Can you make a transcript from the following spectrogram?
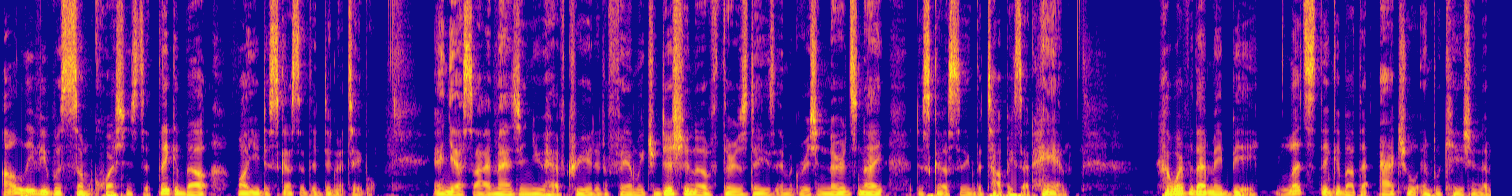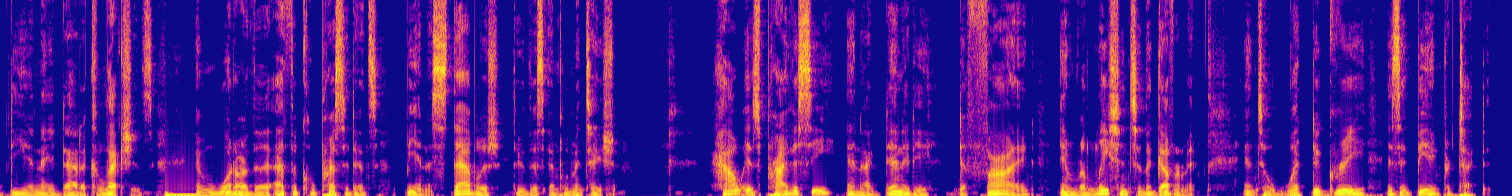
I'll leave you with some questions to think about while you discuss at the dinner table. And yes, I imagine you have created a family tradition of Thursday's Immigration Nerds Night discussing the topics at hand. However, that may be, let's think about the actual implication of DNA data collections and what are the ethical precedents being established through this implementation. How is privacy and identity defined in relation to the government? And to what degree is it being protected?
